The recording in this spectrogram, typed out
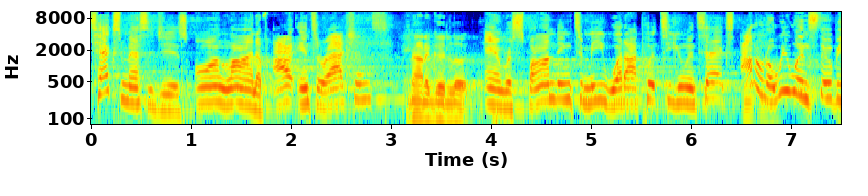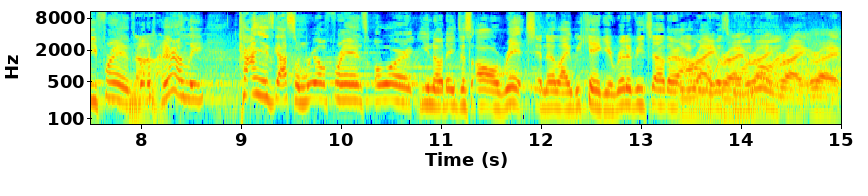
text messages online of our interactions Not a good look. and responding to me what I put to you in text, I don't know, we wouldn't still be friends. But apparently, Kanye's got some real friends, or, you know, they just all rich and they're like, we can't get rid of each other. I don't know what's going on Right, right, right.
